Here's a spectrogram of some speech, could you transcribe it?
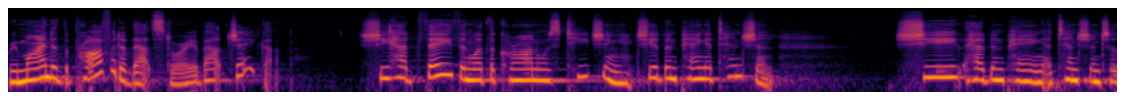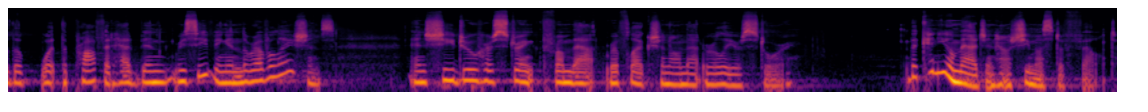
reminded the prophet of that story about Jacob. She had faith in what the Quran was teaching. She had been paying attention. She had been paying attention to the, what the prophet had been receiving in the revelations. And she drew her strength from that reflection on that earlier story. But can you imagine how she must have felt?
